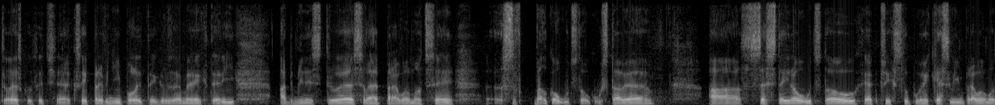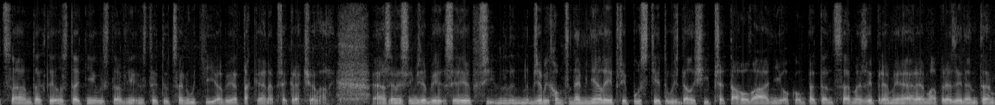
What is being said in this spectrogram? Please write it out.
To je skutečně jaksi první politik v zemi, který administruje své pravomoci s velkou úctou k ústavě, a se stejnou úctou, jak přistupuje ke svým pravomocem, tak ty ostatní ústavní instituce nutí, aby je také nepřekračovaly. Já si myslím, že, by si, že bychom neměli připustit už další přetahování o kompetence mezi premiérem a prezidentem,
